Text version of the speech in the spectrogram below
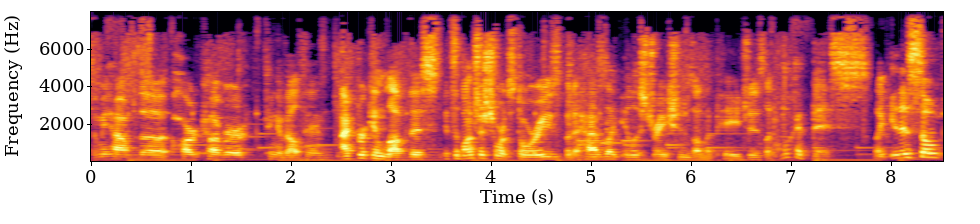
Then we have the hardcover King of Elfhame. I freaking love this. It's a bunch of short stories, but it has like illustrations on the pages. Like, look at this. Like, it is so,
